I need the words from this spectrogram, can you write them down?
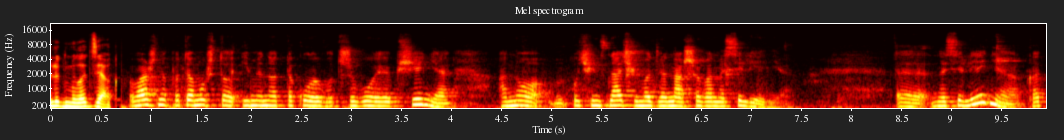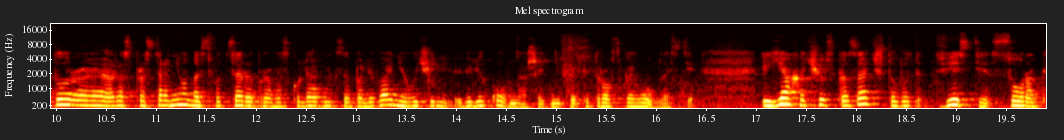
Людмила Дзяк. Важно, потому что именно такое вот живое общение, оно значимо для нашего Э, Население, которое распространенность вот цереброваскулярных заболеваний очень велико в нашей Днепропетровской области. И я хочу сказать, что вот 240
